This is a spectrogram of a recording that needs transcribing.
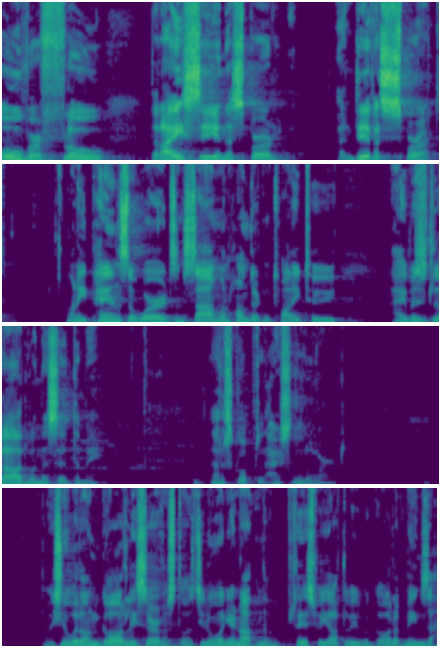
overflow that I see in the spirit in David's spirit when he pens the words in Psalm 122. I was glad when they said to me, Let us go up to the house of the Lord. Because you know what ungodly service does? You know when you're not in the place where you ought to be with God, it means the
